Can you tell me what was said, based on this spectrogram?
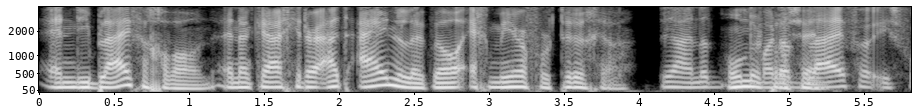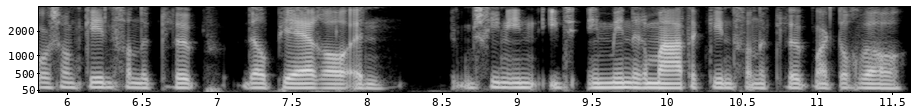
En die blijven gewoon. En dan krijg je er uiteindelijk wel echt meer voor terug, ja. Ja, en dat, 100%. maar dat blijven is voor zo'n kind van de club, Del Piero, en misschien in iets in mindere mate kind van de club, maar toch wel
